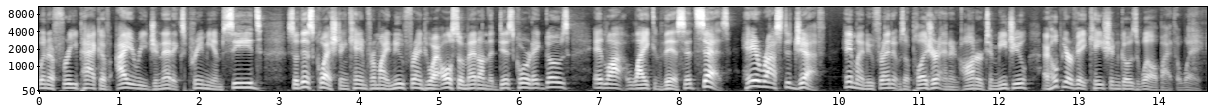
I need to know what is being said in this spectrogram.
win a free pack of Irie Genetics premium seeds. So this question came from my new friend who I also met on the Discord. It goes a lot like this. It says, "Hey Rasta Jeff, hey my new friend, it was a pleasure and an honor to meet you. I hope your vacation goes well by the way."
